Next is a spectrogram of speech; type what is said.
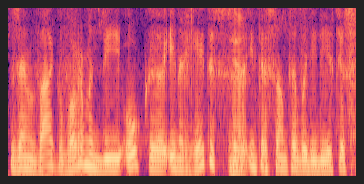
zijn vaak vormen die ook uh, energetisch uh, interessant zijn voor die diertjes.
